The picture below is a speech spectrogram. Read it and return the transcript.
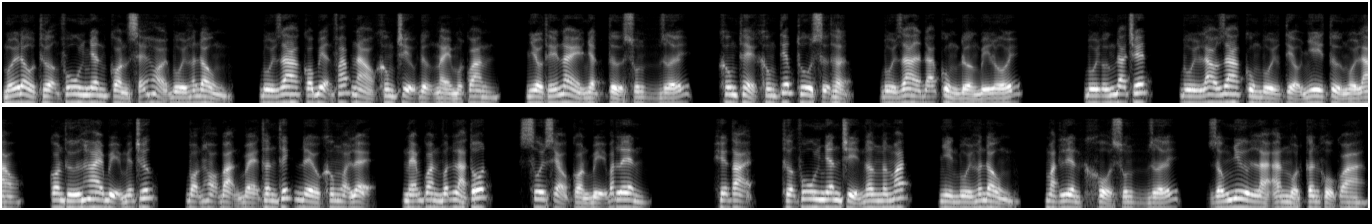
Mới đầu thượng phu nhân còn sẽ hỏi bùi hân đồng, bùi ra có biện pháp nào không chịu đựng này một quan, nhiều thế này nhật tử xuống dưới, không thể không tiếp thu sự thật, bùi ra đã cùng đường bị lối. Bùi ứng đã chết, bùi lao ra cùng bùi tiểu nhi tử ngồi lao, con thứ hai bị miễn chức, bọn họ bạn bè thân thích đều không ngoại lệ, ném quan vẫn là tốt, xui xẻo còn bị bắt lên. Hiện tại, thượng phu nhân chỉ nâng nâng mắt, nhìn bùi hân đồng, mặt liền khổ xuống dưới, giống như là ăn một cân khổ qua.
